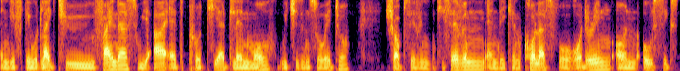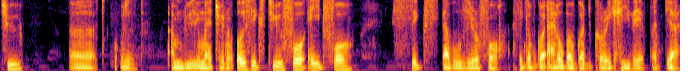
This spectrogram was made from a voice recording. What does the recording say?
and if they would like to find us, we are at Protea Glen Mall, which is in Soweto, shop 77. And they can call us for ordering on 062. Uh, what is it? I'm losing my train. 062 484 6004. I think I've got, I hope I've got correctly there. But yeah,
